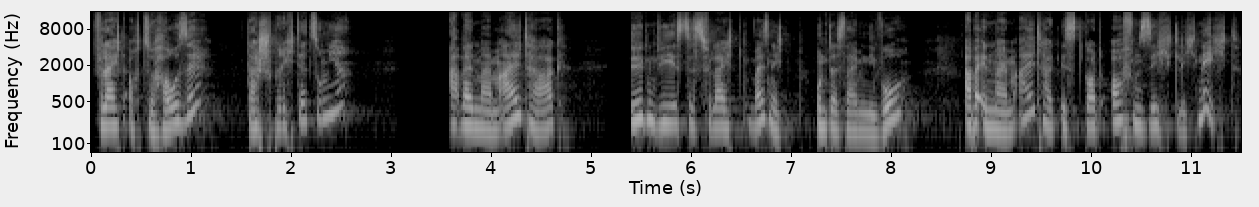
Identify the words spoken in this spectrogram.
vielleicht auch zu Hause, da spricht er zu mir, aber in meinem Alltag, irgendwie ist es vielleicht, weiß nicht, unter seinem Niveau, aber in meinem Alltag ist Gott offensichtlich nicht.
